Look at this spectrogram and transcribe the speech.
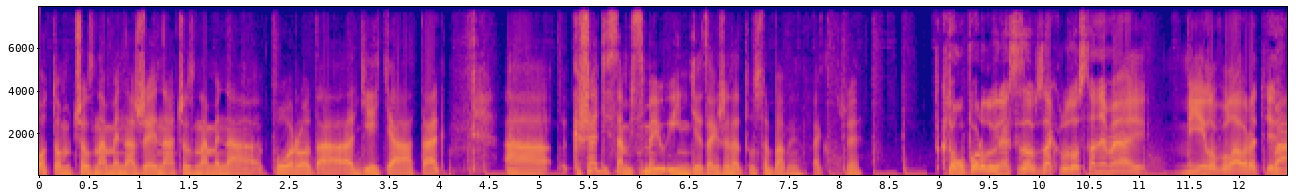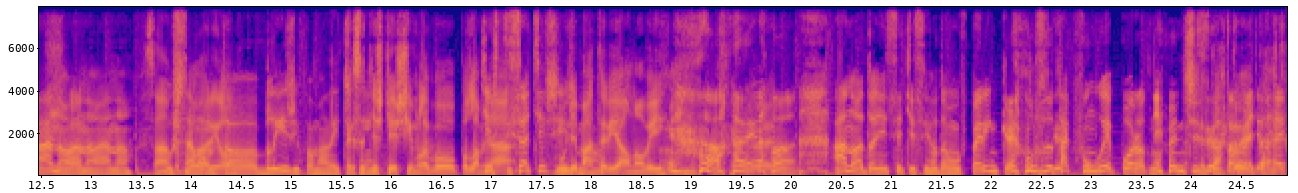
o, tom, čo znamená žena, čo znamená pôrod a dieťa a tak. A všade sa mi smejú inde, takže za to sa bavím fakt, že... K tomu porodu inak sa za, za dostaneme aj my, lebo Laura tiež Áno, už, áno, áno. Sa už sa vám to blíži pomaličky. Tak sa tiež teším, lebo podľa mňa sa tešíš, bude no. materiál nový. áno, a donesiete si ho domov v perinke. tak funguje porod, neviem, či si o tom vedel. Hej,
